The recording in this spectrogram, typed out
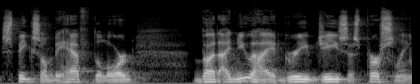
speaks on behalf of the Lord. But I knew I had grieved Jesus personally.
